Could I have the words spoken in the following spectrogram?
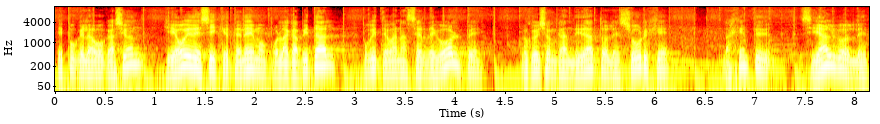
es porque la vocación que hoy decís que tenemos por la capital, porque te van a hacer de golpe, los que hoy son candidatos les surge. La gente, si algo les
